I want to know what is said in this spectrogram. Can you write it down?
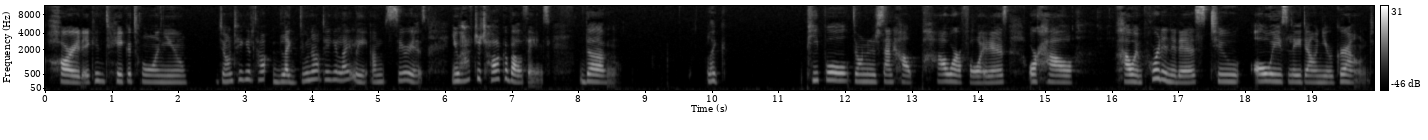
hard. It can take a toll on you. Don't take it like do not take it lightly. I'm serious. You have to talk about things. The like people don't understand how powerful it is or how how important it is to always lay down your ground.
